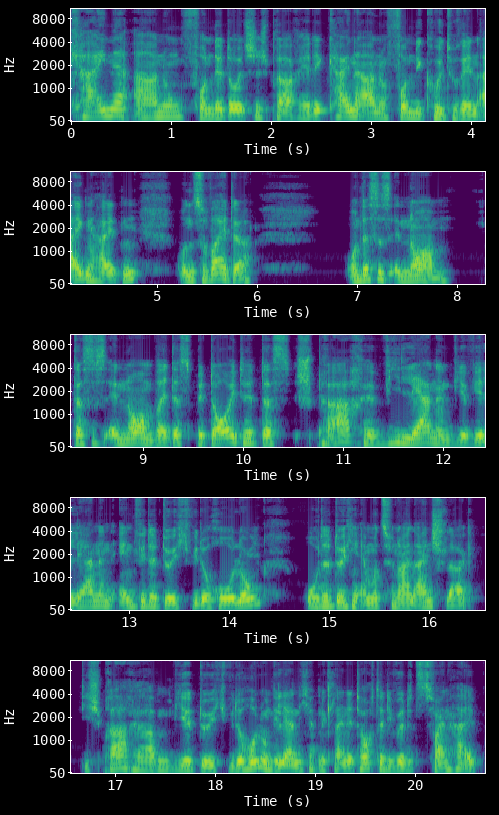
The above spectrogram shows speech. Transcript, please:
keine Ahnung von der deutschen Sprache, hätte keine Ahnung von den kulturellen Eigenheiten und so weiter. Und das ist enorm. Das ist enorm, weil das bedeutet, dass Sprache, wie lernen wir? Wir lernen entweder durch Wiederholung oder durch einen emotionalen Einschlag. Die Sprache haben wir durch Wiederholung gelernt. Ich habe eine kleine Tochter, die wird jetzt zweieinhalb.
